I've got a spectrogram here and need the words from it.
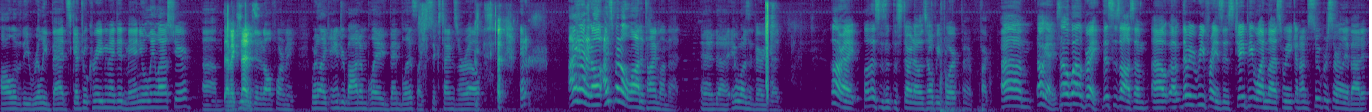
all of the really bad schedule creating I did manually last year. Um, That makes sense. Did it all for me. Where like Andrew Bottom played Ben Bliss like six times in a row, and I had it all. I spent a lot of time on that, and uh, it wasn't very good. All right. Well, this isn't the start I was hoping for. Oh, fuck. Um. Okay. So, well, great. This is awesome. Uh, uh, let me rephrase this. JP won last week, and I'm super surly about it.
